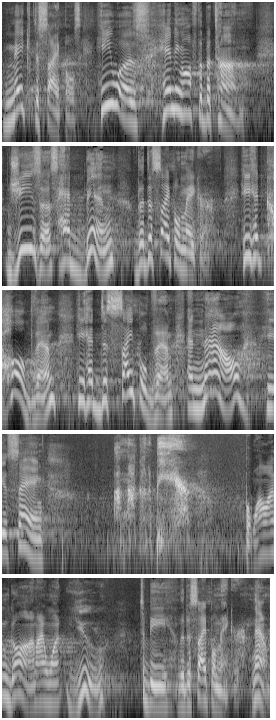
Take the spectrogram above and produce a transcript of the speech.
make disciples. He was handing off the baton. Jesus had been the disciple maker. He had called them, he had discipled them, and now he is saying, I'm not going to be here. But while I'm gone, I want you to be the disciple maker. Now,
